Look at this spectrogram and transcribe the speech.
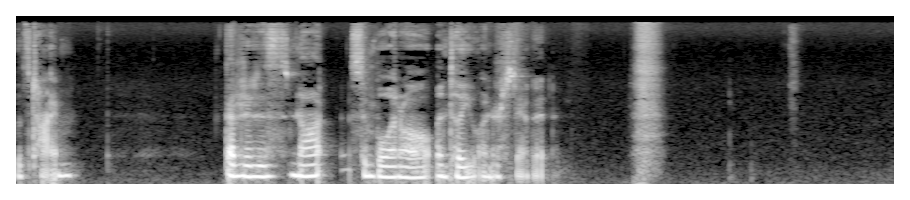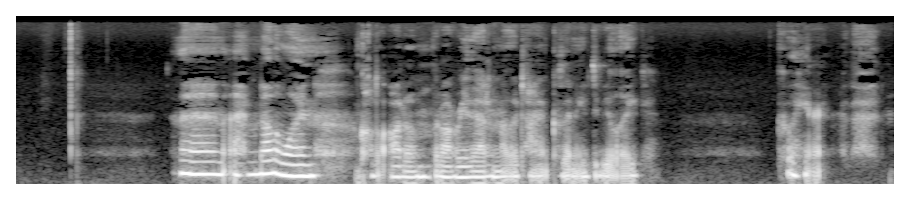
with time. That it is not simple at all until you understand it. And then I have another one called Autumn, but I'll read that another time because I need to be like coherent for that.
